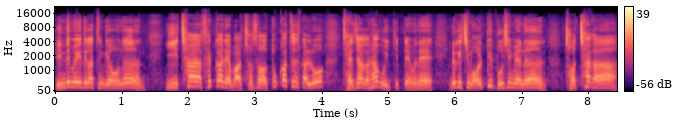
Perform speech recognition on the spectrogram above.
린드메이드 같은 경우는 이 차 색깔에 맞춰서 똑같은 색깔로 제작을 하고 있기 때문에 이렇게 지금 얼핏 보시면은 저 차가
